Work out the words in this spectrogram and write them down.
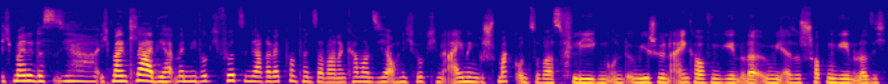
ich meine, das ist ja, ich meine, klar, die hat, wenn die wirklich 14 Jahre weg vom Fenster waren, dann kann man sich ja auch nicht wirklich einen eigenen Geschmack und sowas pflegen und irgendwie schön einkaufen gehen oder irgendwie, also shoppen gehen oder sich,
